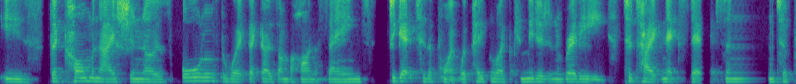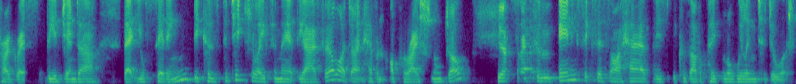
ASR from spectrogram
is the culmination of all of the work that goes on behind the scenes to get to the point where people are committed and ready to take next steps and to progress the agenda that you're setting. Because, particularly for me at the AFL, I don't have an operational job. Yeah. So, for any success I have is because other people are willing to do it.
